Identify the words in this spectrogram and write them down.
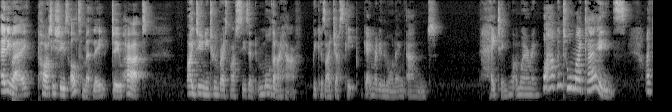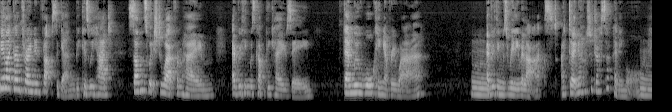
Anyway, party shoes ultimately do hurt. I do need to embrace party season more than I have because I just keep getting ready in the morning and hating what I'm wearing. What happened to all my clothes? I feel like I'm thrown in flux again because we had sudden switch to work from home. Everything was comfy cozy. Then we were walking everywhere. Hmm. Everything was really relaxed. I don't know how to dress up anymore. Hmm.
